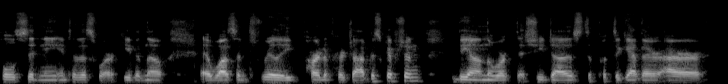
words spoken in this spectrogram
pull Sidney into this work, even though it wasn't really part of her job description, beyond the work that she does to put together our,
